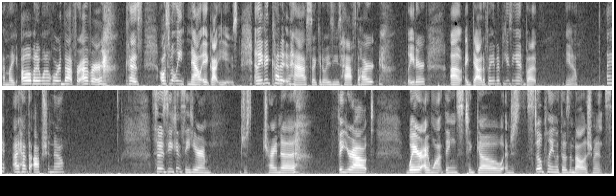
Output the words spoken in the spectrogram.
I'm like, oh, but I want to hoard that forever. Because ultimately now it got used. And I did cut it in half so I could always use half the heart later. Um, I doubt if I end up using it, but you know, I, I have the option now. So as you can see here, I'm just trying to figure out where I want things to go and just still playing with those embellishments.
